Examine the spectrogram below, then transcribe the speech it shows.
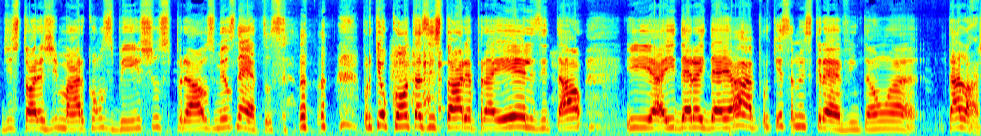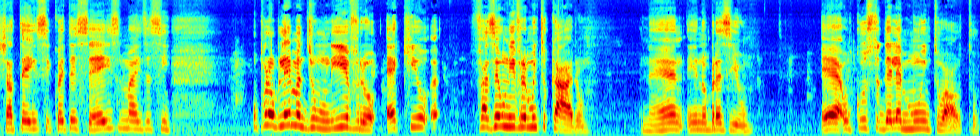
de histórias de mar com os bichos para os meus netos. Porque eu conto as histórias para eles e tal. E aí deram a ideia, ah, por que você não escreve? Então, ah, tá lá, já tem 56, mas assim, o problema de um livro é que fazer um livro é muito caro, né? E no Brasil, é o custo dele é muito alto.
